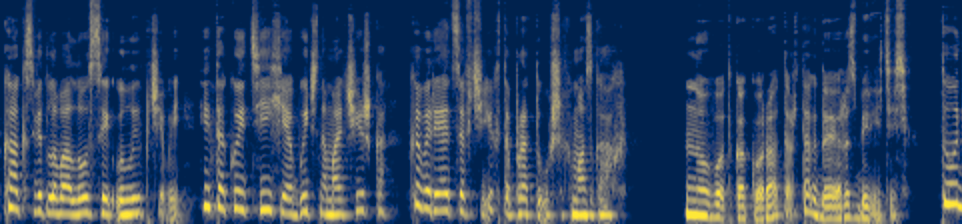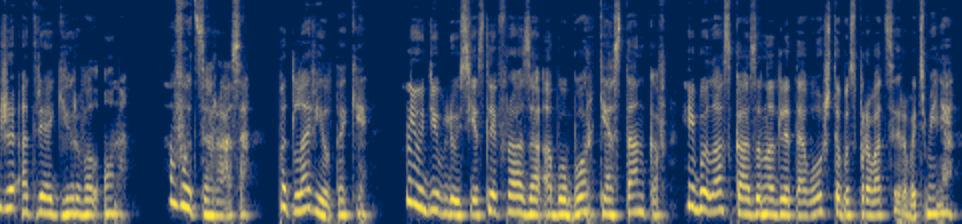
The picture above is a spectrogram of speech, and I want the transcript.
как светловолосый, улыбчивый и такой тихий обычно мальчишка ковыряется в чьих-то протухших мозгах. «Ну вот, как куратор, тогда и разберитесь. Тут же отреагировал он. Вот зараза, подловил таки. Не удивлюсь, если фраза об уборке останков и была сказана для того, чтобы спровоцировать меня.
